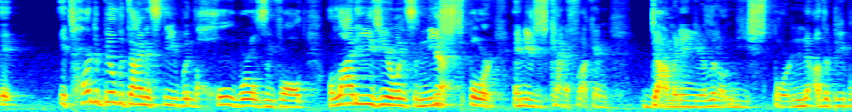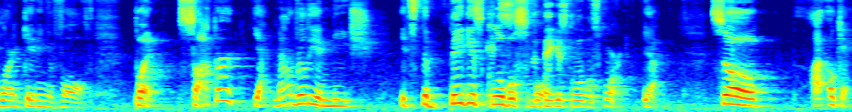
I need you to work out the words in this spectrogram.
it, it's hard to build a dynasty when the whole world's involved. A lot easier when it's a niche Yeah. sport and you're just kind of fucking dominating your little niche sport and other people aren't getting involved. But soccer, yeah, not really a niche. It's the biggest global it's sport. the biggest global sport. Yeah. So, I okay,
